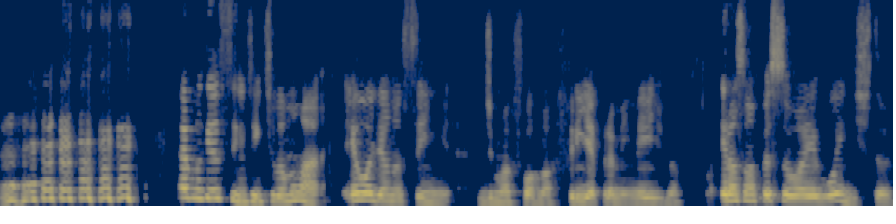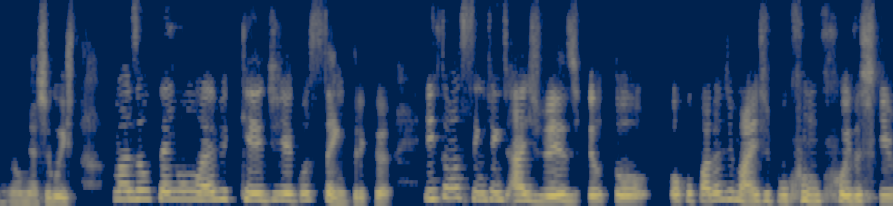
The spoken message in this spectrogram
é porque assim, gente, vamos lá. Eu olhando assim, de uma forma fria para mim mesma, eu não sou uma pessoa egoísta, não me acho egoísta mas eu tenho um leve quê de egocêntrica. Então, assim, gente, às vezes eu tô ocupada demais, tipo, com coisas que,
